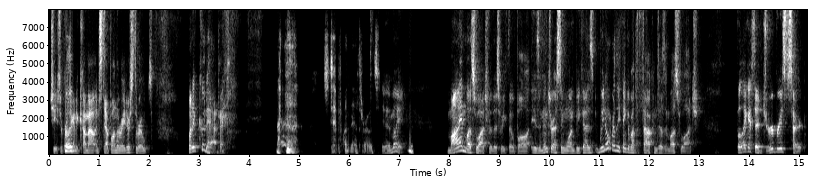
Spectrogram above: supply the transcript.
Chiefs are probably going to come out and step on the Raiders' throats, but it could happen. step on their throats. Yeah, it might. My must watch for this week, though, Paul, is an interesting one because we don't really think about the Falcons as a must watch. But like I said, Drew Brees is hurt.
